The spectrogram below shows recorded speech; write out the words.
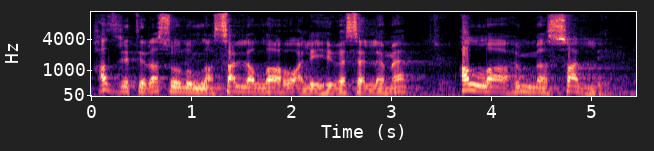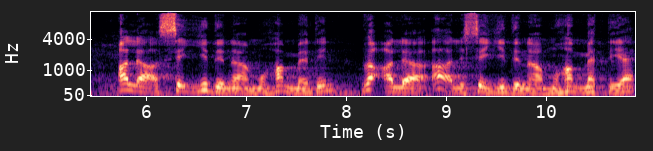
Hazreti Resulullah sallallahu aleyhi ve selleme Allahümme salli ala seyyidina Muhammedin ve ala ali seyyidina Muhammed diye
